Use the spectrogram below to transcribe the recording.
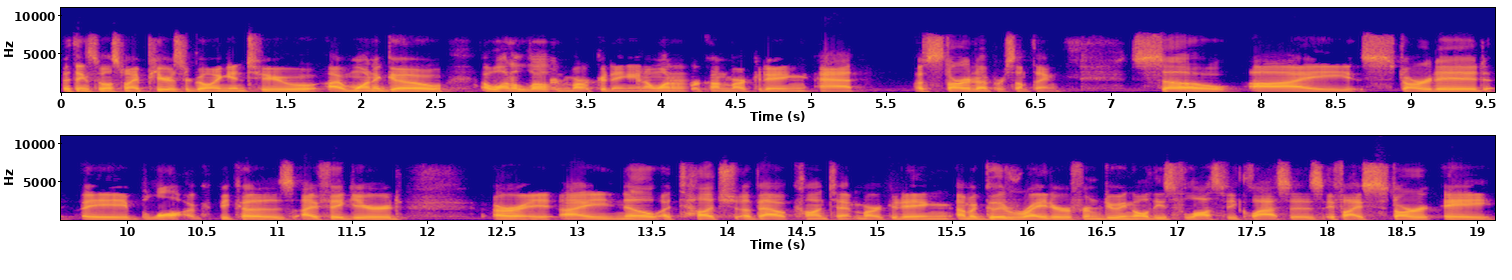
the things most of my peers are going into. I want to go, I want to learn marketing, and I want to work on marketing at a startup or something. So I started a blog because I figured all right, I know a touch about content marketing. I'm a good writer from doing all these philosophy classes. If I start a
